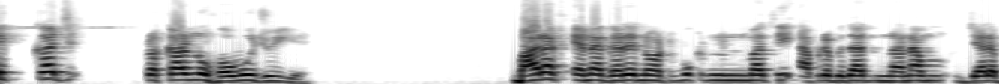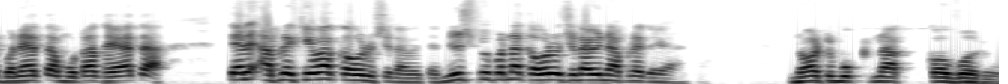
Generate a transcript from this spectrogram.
એક જ પ્રકારનું હોવું જોઈએ? બાળક એના ઘરે નોટબુકમાંથી આપણે બધા નાના જ્યારે ભણ્યા હતા, મોટા થયા હતા, ત્યારે આપણે કેવા કવરો ચડાવ્યા હતા? ન્યૂઝપેપરના કવરો ચડાવીને આપણે ગયા હતા. નોટબુકના કવરો.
